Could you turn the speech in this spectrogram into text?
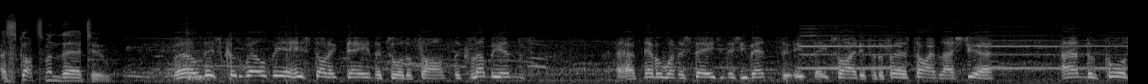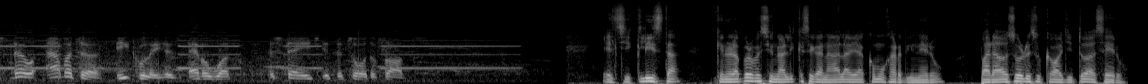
a Scotsman there too. Well, this could well be a historic day in the Tour de France. The Colombians have never won a stage in this event. They tried it for the first time last year. And, of course, no amateur equally has ever won el ciclista, que no era profesional y que se ganaba la vida como jardinero, parado sobre su caballito de acero,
